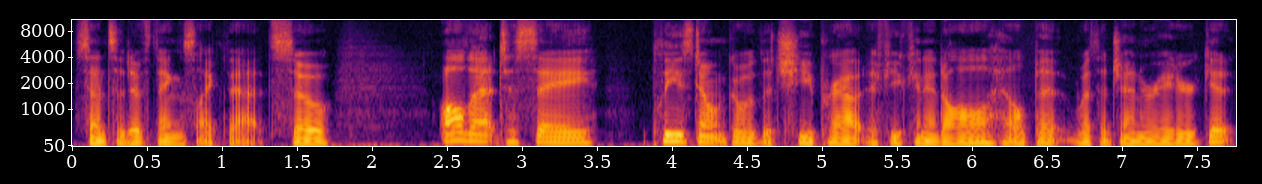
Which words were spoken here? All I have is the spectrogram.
sensitive things like that. So, all that to say, please don't go the cheap route if you can at all help it with a generator. Get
